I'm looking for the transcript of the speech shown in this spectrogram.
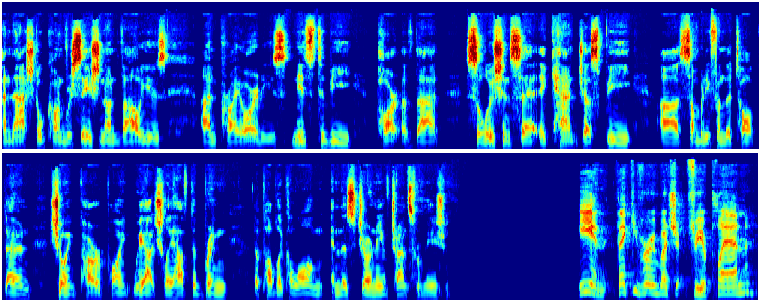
a national conversation on values and priorities needs to be part of that solution set. It can't just be uh, somebody from the top down showing PowerPoint. We actually have to bring the public along in this journey of transformation. Ian, thank you very much for your plan.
